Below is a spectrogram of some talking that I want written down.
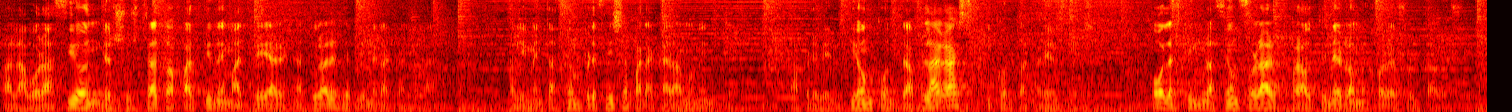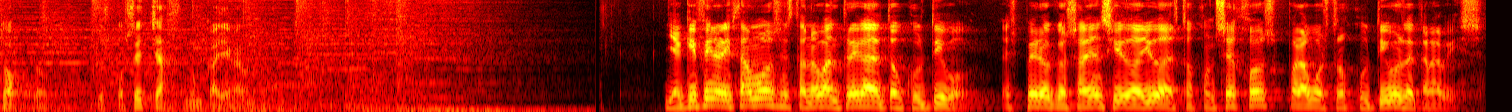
La elaboración del sustrato a partir de materiales naturales de primera calidad. alimentación precisa para cada momento. La prevención contra plagas y contra carencias. O la estimulación floral para obtener los mejores resultados. Top Crop. Tus cosechas nunca llegaron tan alto. Y aquí finalizamos esta nueva entrega de Top Cultivo. Espero que os hayan sido de ayuda estos consejos para vuestros cultivos de cannabis.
